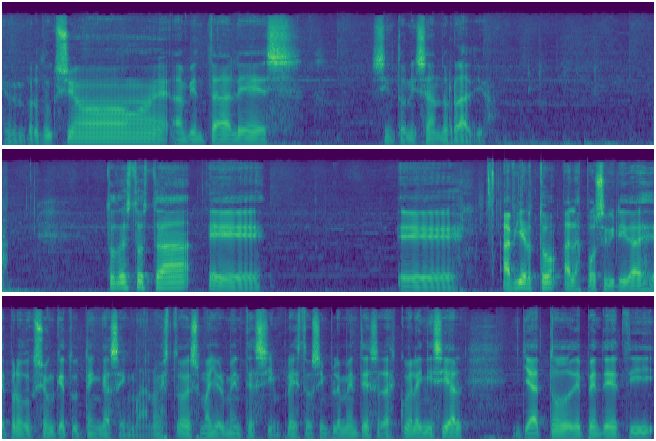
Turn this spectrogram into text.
En producción, eh, ambientales, sintonizando radio. Todo esto está eh, abierto a las posibilidades de producción que tú tengas en mano. Esto es mayormente simple, esto simplemente es la escuela inicial, ya todo depende de ti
